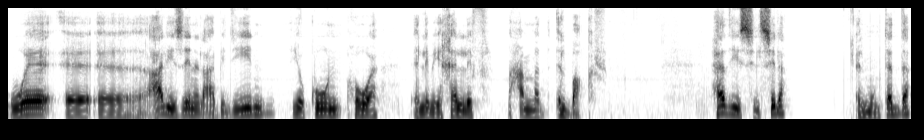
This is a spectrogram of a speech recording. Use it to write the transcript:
وعلي زين العابدين يكون هو اللي بيخلف محمد الباقر. هذه السلسلة الممتدة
